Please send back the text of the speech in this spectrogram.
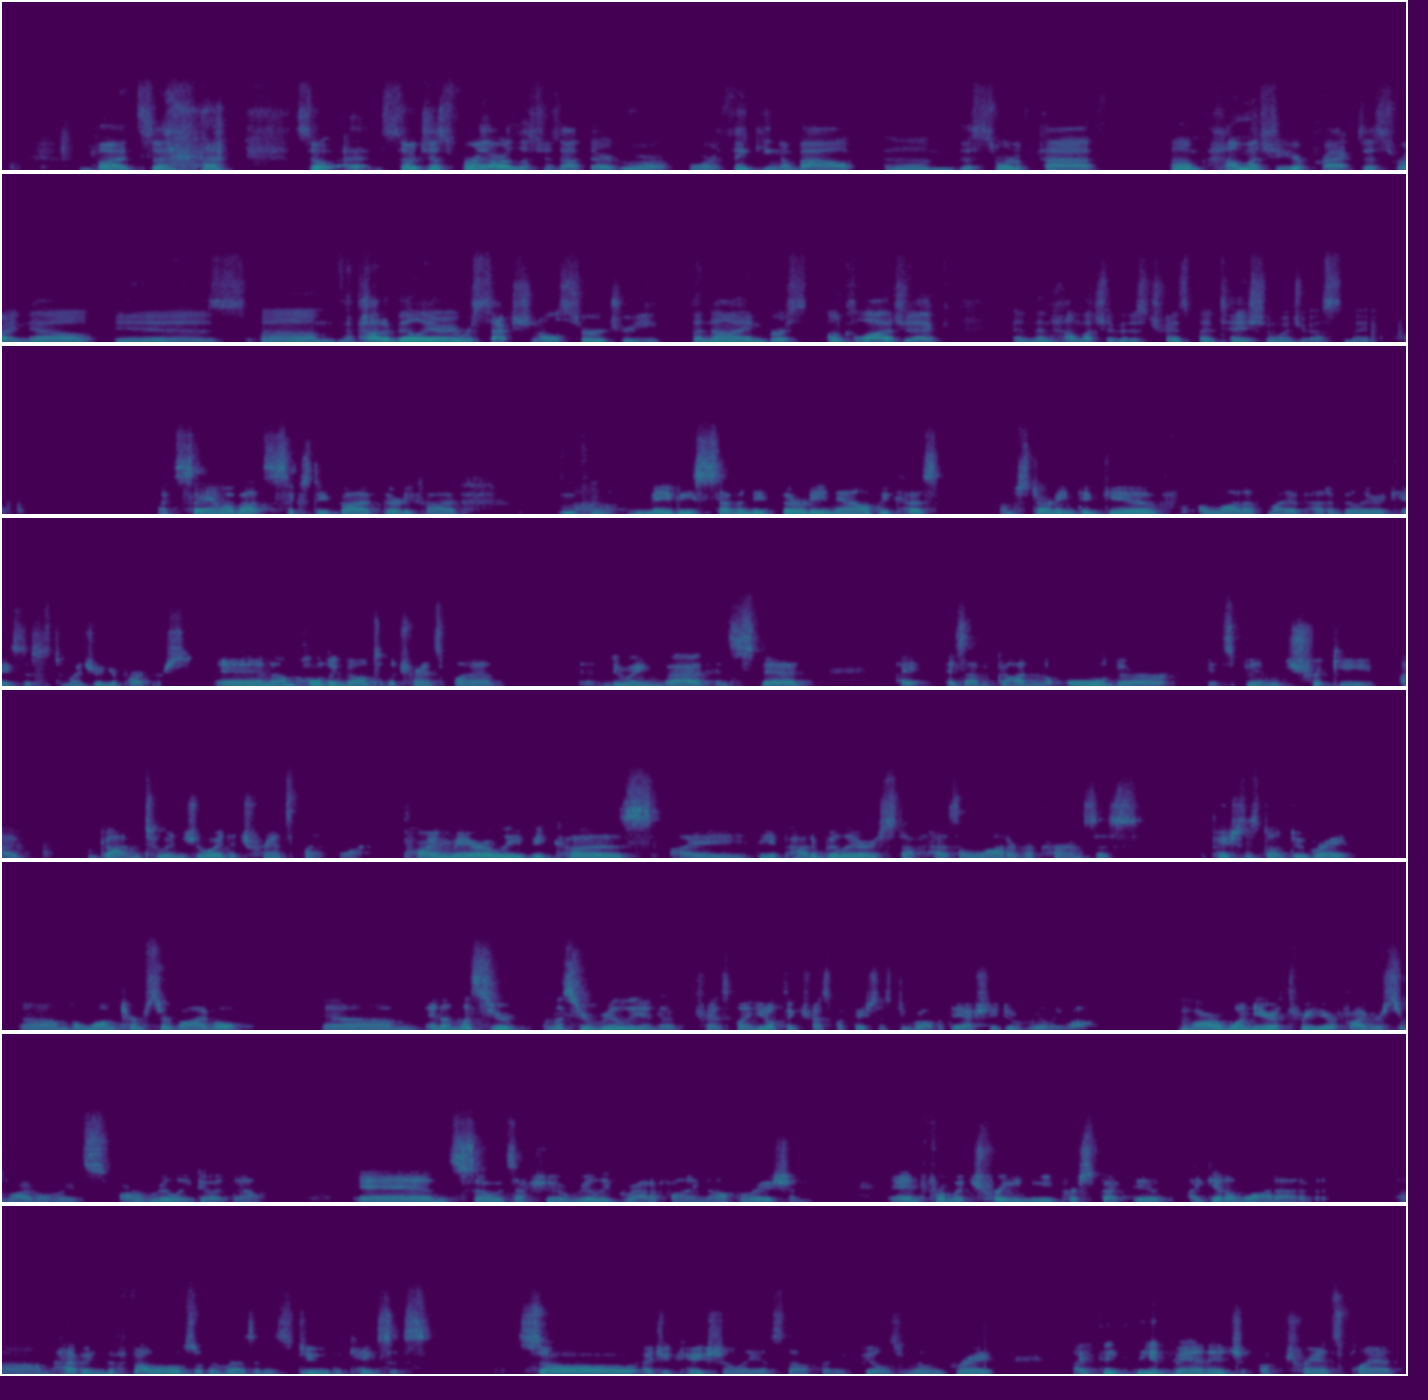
but uh, so uh, so just for our listeners out there who are who are thinking about um, this sort of path, um, how much of your practice right now is um, hepatobiliary resectional surgery, benign versus oncologic? And then how much of it is transplantation, would you estimate? I'd say I'm about 65 35, okay. uh, maybe 70 30 now because I'm starting to give a lot of my hepatobiliary cases to my junior partners. And I'm holding on to the transplant, doing that instead. I, as I've gotten older, it's been tricky. I've gotten to enjoy the transplant more, primarily because I the hepatobiliary stuff has a lot of recurrences. The patients don't do great. Um, the long term survival, um, and unless you're unless you're really into transplant, you don't think transplant patients do well, but they actually do really well. Mm-hmm. Our one year, three year, five year survival rates are really good now, and so it's actually a really gratifying operation. And from a trainee perspective, I get a lot out of it um, having the fellows or the residents do the cases. So educationally and stuff, it feels really great. I think the advantage of transplant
